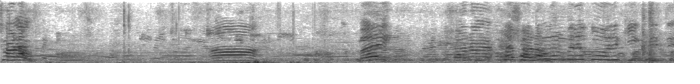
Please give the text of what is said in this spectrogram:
সরাও ভাই সরাও একটা সরাও নম্বরে করে কিক দিতে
